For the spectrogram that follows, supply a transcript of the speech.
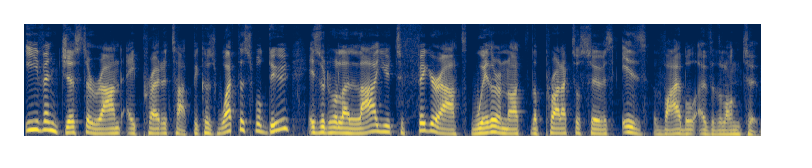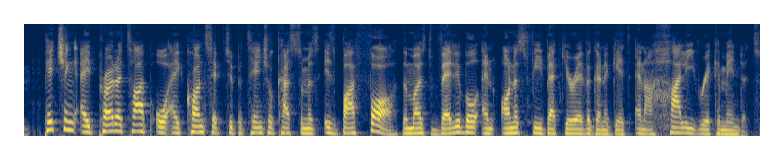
even just around a prototype. Because what this will do is it will allow you to figure out whether or not the product or service is viable over the long term. Pitching a prototype or a concept to potential customers is by far the most valuable and honest feedback you're ever going to get, and I highly recommend it.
